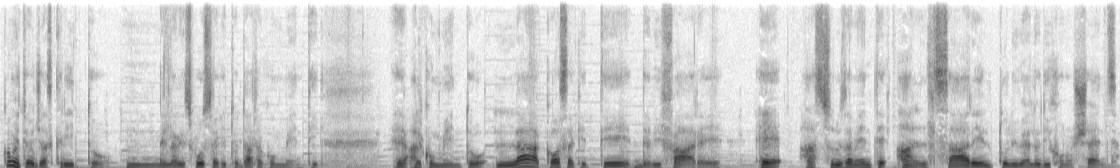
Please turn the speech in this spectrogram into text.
Come ti ho già scritto nella risposta che ti ho dato commenti, eh, al commento, la cosa che te devi fare è assolutamente alzare il tuo livello di conoscenza.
